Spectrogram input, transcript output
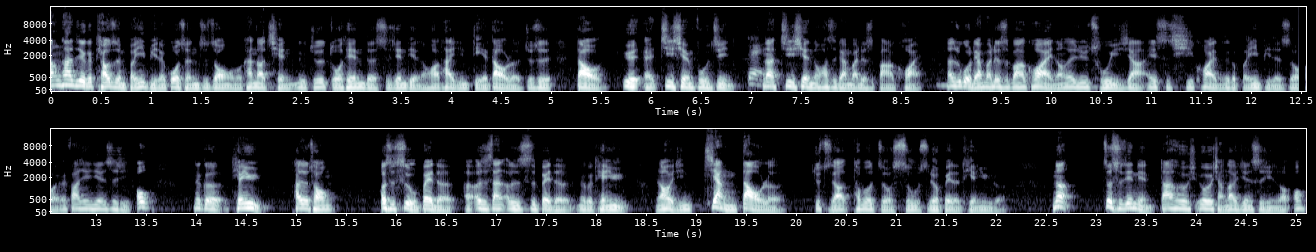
当它这个调整本益比的过程之中，我们看到前就是昨天的时间点的话，它已经跌到了就是到月诶季线附近。对那季线的话是两百六十八块。那如果两百六十八块，然后再去除以一下 A 十七块的这个本益比的时候，我会发现一件事情哦，那个天域它就从二十四五倍的呃二十三、二十四倍的那个天域，然后已经降到了就只要差不多只有十五、十六倍的天域了。那这时间点，大家会又会想到一件事情，说哦，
